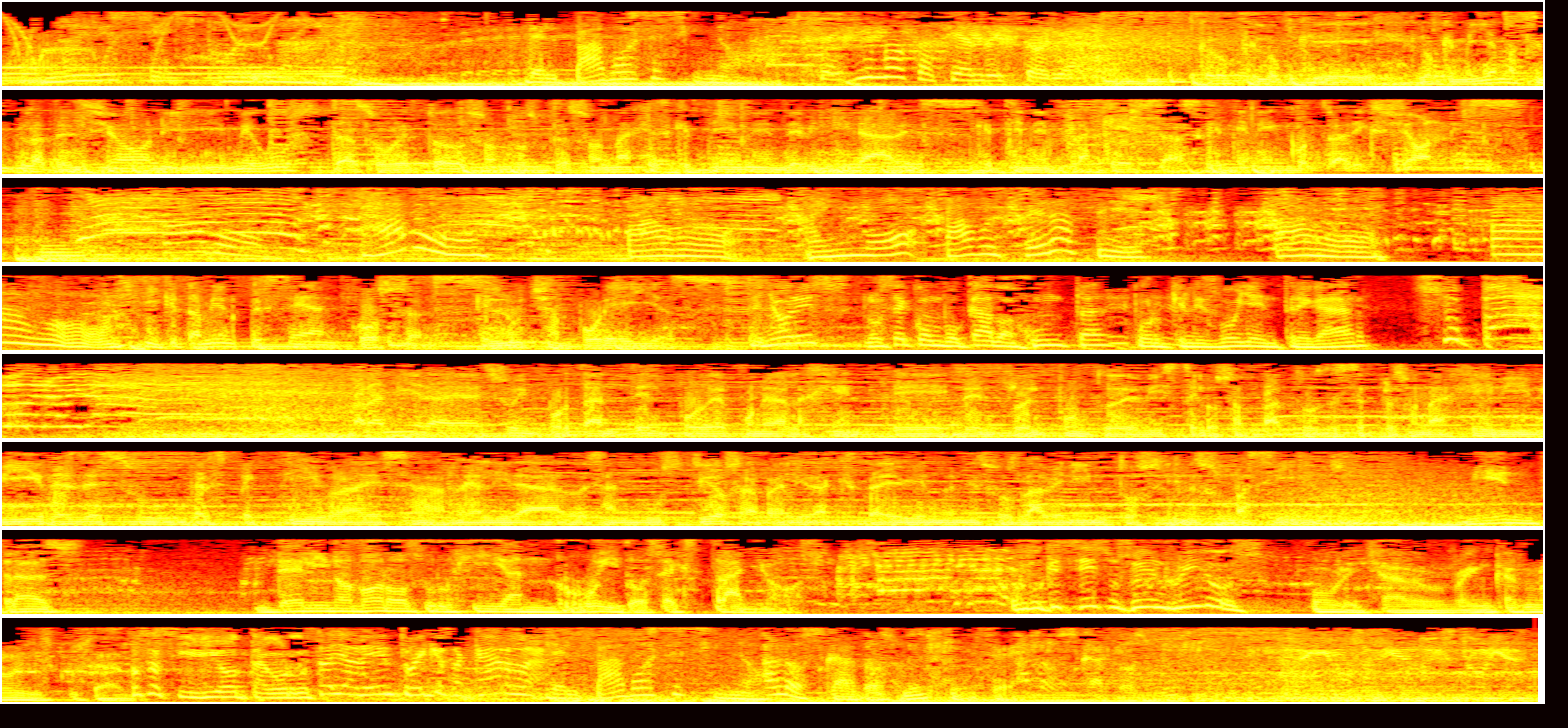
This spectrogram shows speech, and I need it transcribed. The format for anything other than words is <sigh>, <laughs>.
96.9 del pavo asesino. Seguimos haciendo historia. Creo que lo que lo que me llama siempre la atención y me gusta sobre todo son los personajes que tienen debilidades, que tienen flaquezas, que tienen contradicciones. ¡Pavo! ¡Pavo! ¡Pavo! ¡Ay no! ¡Pavo, espérate! ¡Pavo! ¡Pavo! Y que también desean cosas, que luchan por ellas. Señores, los he convocado a junta porque les voy a entregar su pavo de Navidad. Para mí era eso importante, el poder poner a la gente dentro del punto de vista y los zapatos de este personaje y vivir desde su perspectiva esa realidad o esa angustiosa realidad que está viviendo en esos laberintos y en esos vacíos. Mientras, del inodoro surgían ruidos extraños. Gordo, ¿qué es eso? Soy en ruidos. Pobre Charo, reencarnó el excusado. No seas idiota, gordo. Está allá adentro, hay que sacarla. Del pavo asesino al Oscar 2015. Al Oscar 2015. Seguimos haciendo historia.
